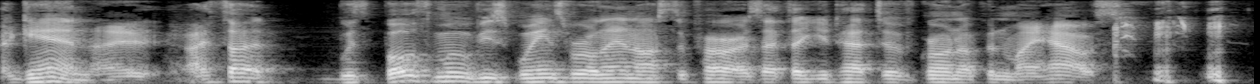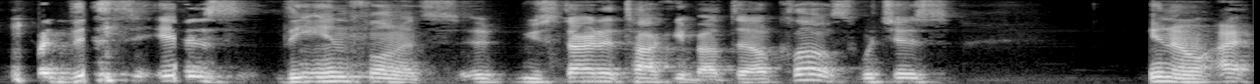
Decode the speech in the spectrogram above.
again, I I thought with both movies, Wayne's World and Austin Powers, I thought you'd have to have grown up in my house. but this is the influence. You started talking about Del Close, which is, you know, I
